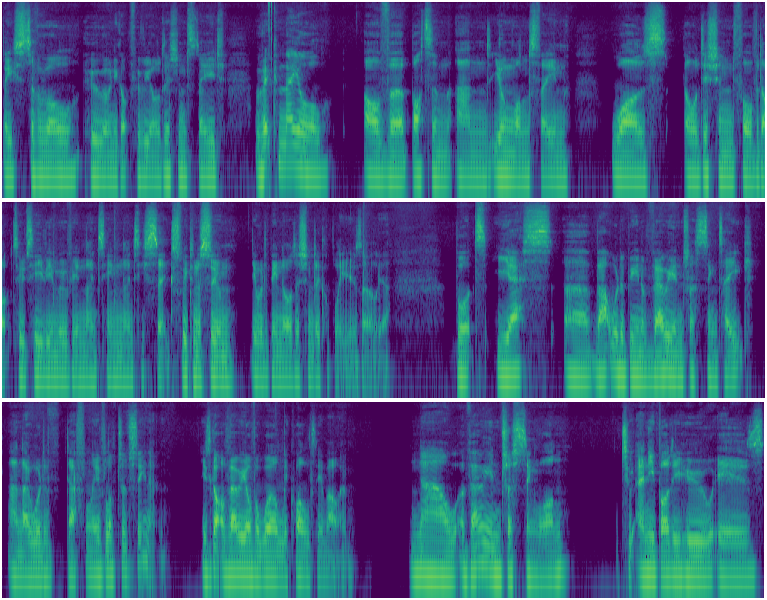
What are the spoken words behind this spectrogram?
based to the role, who only got through the audition stage, Rik Mayall of uh, Bottom and Young Ones fame was auditioned for the Doctor Who TV movie in 1996. We can assume he would have been auditioned a couple of years earlier. But yes, uh, that would have been a very interesting take, and I would have definitely have loved to have seen it. He's got a very otherworldly quality about him. Now, a very interesting one to anybody who is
